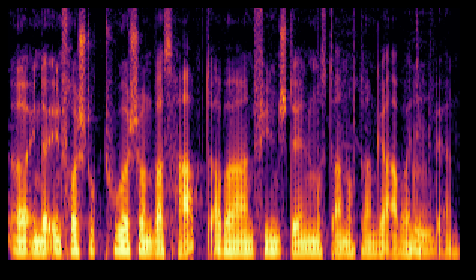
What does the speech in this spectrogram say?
äh, in der Infrastruktur schon was habt, aber an vielen Stellen muss da noch dran gearbeitet mhm. werden.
